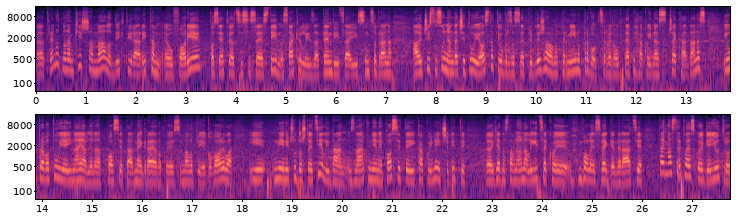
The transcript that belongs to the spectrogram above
E, trenutno nam kiša malo diktira ritam euforije. Posjetioci su se stidno sakrili za tendica i suncobrana, ali čisto sunjam da će tu i ostati. Ubrzo se približavamo terminu prvog crvenog tepiha koji nas čeka danas i upravo tu je i najavljena posjeta Meg Ryan o kojoj si malo prije govorila i nije ni čudo što je cijeli dan u znaku njene posjete i kako i neće biti E, jednostavno je ona lice koje vole sve generacije. Taj masterclass kojeg je jutro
